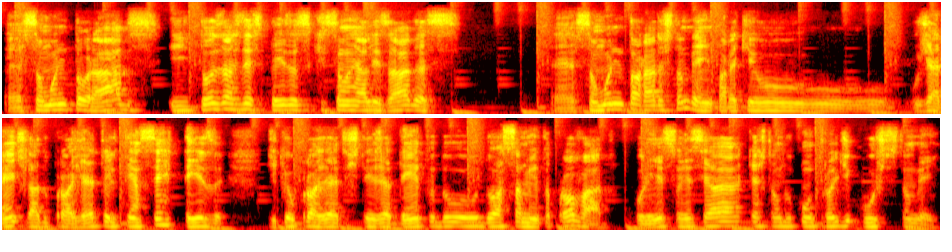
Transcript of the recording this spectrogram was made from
é, são monitorados e todas as despesas que são realizadas é, são monitoradas também, para que o, o, gerente lá do projeto ele tenha certeza de que o projeto esteja dentro do, do orçamento aprovado. Por isso, essa é a questão do controle de custos também,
